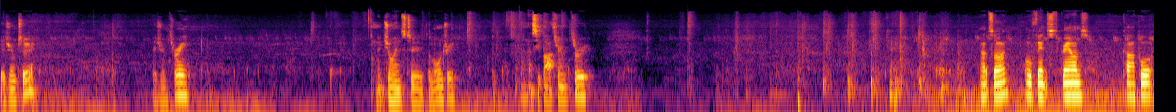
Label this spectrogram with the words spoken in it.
Bedroom two, bedroom three. Joins to the laundry. And that's your bathroom through. Okay. Outside, all fenced grounds, carport,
